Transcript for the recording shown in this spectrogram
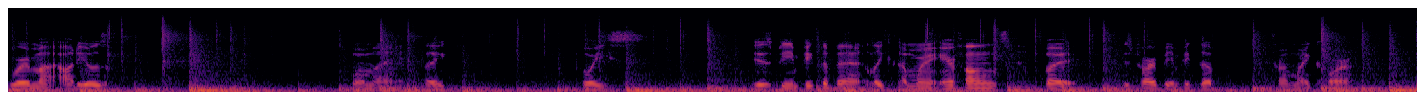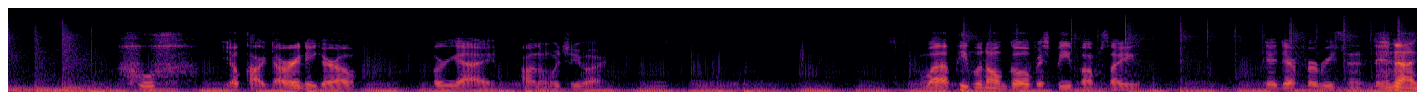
where my audio is, or my like voice is being picked up at. Like I'm wearing earphones, but it's probably being picked up from my car. Whew. Your car dirty, girl. Or guy. I don't know what you are. Well, people don't go over speed bumps. Like, they're there for a reason. They're not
